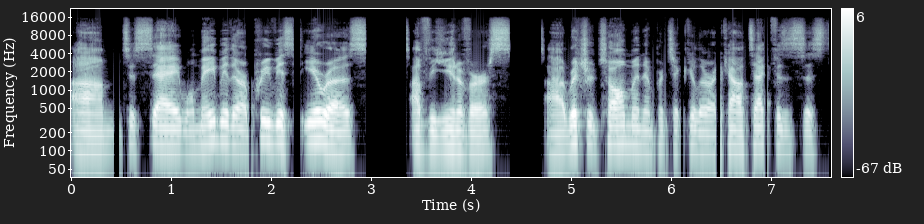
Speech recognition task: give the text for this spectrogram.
um, to say, well, maybe there are previous eras of the universe. Uh, Richard Tolman, in particular, a Caltech physicist,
